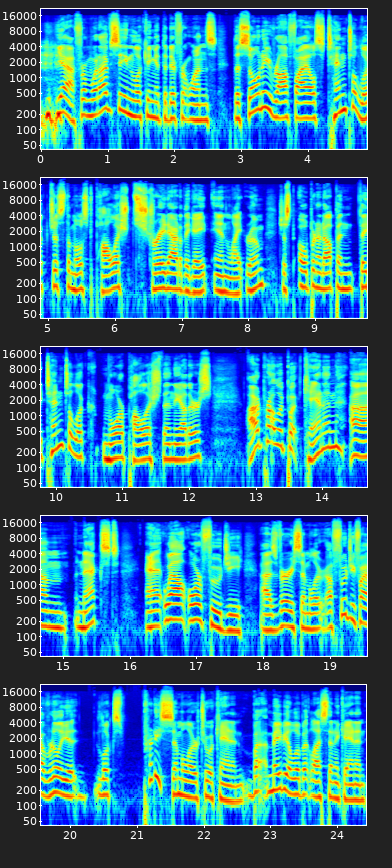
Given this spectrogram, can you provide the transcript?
yeah, from what I've seen looking at the different ones, the Sony RAW files tend to look just the most polished straight out of the gate in Lightroom. Just open it up and they tend to look more polished than the others. I would probably put Canon um, next. And, well, or Fuji as very similar. A Fuji file really looks pretty similar to a Canon, but maybe a little bit less than a Canon.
